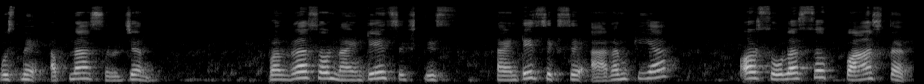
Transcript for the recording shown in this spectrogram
उसने अपना सृजन 1500 1960 से आरंभ किया और 1605 तक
